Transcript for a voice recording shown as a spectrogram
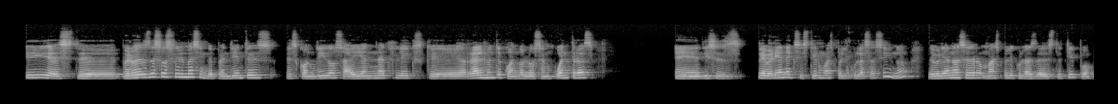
Y este, pero es de esos filmes independientes escondidos ahí en Netflix que realmente cuando los encuentras eh, dices, deberían existir más películas así, ¿no? Deberían hacer más películas de este tipo,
